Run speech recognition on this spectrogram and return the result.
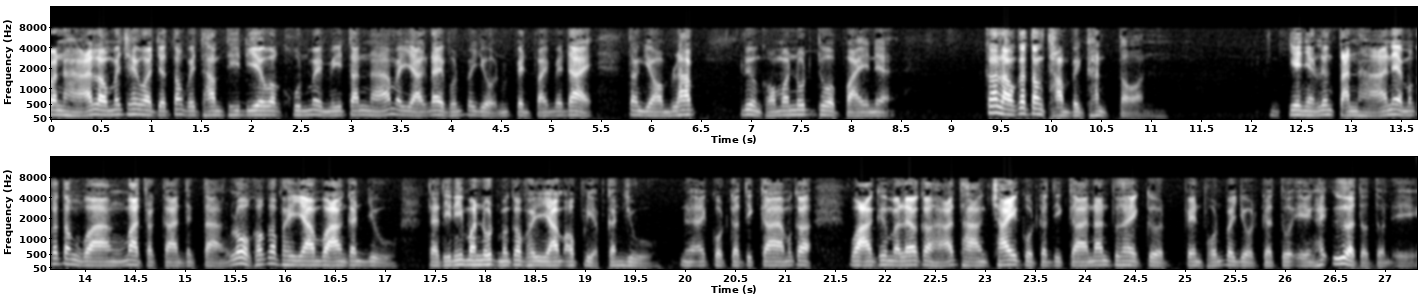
ปัญหาเราไม่ใช่ว่าจะต้องไปทำทีเดียวว่าคุณไม่มีตัณหาไม่อยากได้ผลประโยชน์มันเป็นไปไม่ได้ ต้องยอมรับเรื่องของมนุษย์ทั่วไปเนี่ยก็เราก็ต้องทำเป็นขั้นตอนเย็นอย่างเรื่องตันหาเนี่ยมันก็ต้องวางมาตรการต่าง ๆ โลกเขาก็พยายามวางกันอยู่ แต่ทีนี้มนุษย์มันก็พยายามเอาเปรียบกันอยู่ เนี่ยไอ้กฎกติกามันก็วางขึ้นมาแล้วก็หาทางใช้กฎกติกานั้นเพื่อให้เกิดเป็นผลประโยชน์กับตัวเองให้เอื้อต่อตอนเอง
